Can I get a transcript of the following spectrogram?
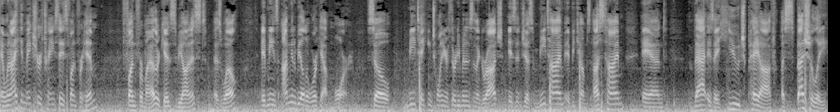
And when I can make sure training stays fun for him, fun for my other kids, to be honest, as well, it means I'm going to be able to work out more. So me taking 20 or 30 minutes in the garage isn't just me time, it becomes us time. And that is a huge payoff, especially,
